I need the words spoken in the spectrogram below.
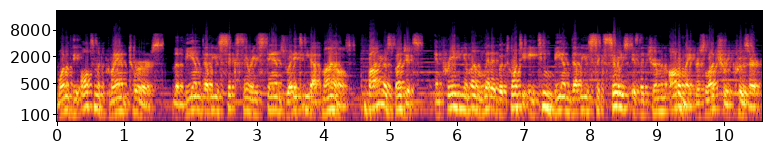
one of the ultimate grand tourers, the BMW 6 Series stands ready to eat up miles, buyers' budgets, and premium unleaded with 2018 BMW 6 Series is the German automaker's luxury cruiser.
